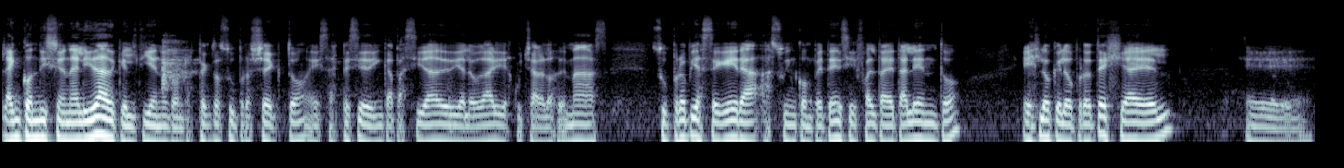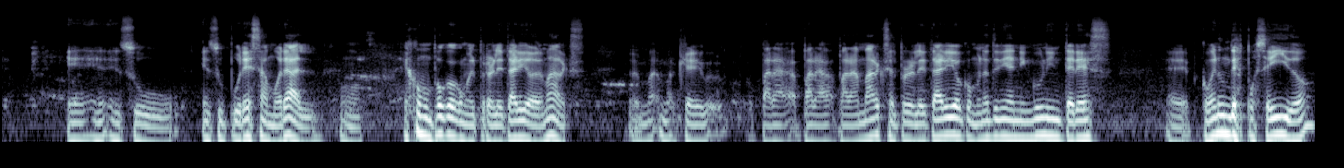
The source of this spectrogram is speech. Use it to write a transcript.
la incondicionalidad que él tiene con respecto a su proyecto, esa especie de incapacidad de dialogar y de escuchar a los demás, su propia ceguera a su incompetencia y falta de talento, es lo que lo protege a él eh, en, su, en, su, pureza moral. es como un poco como el proletario de Marx, que para, para, para Marx el proletario como no tenía ningún interés, eh, como era un desposeído,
